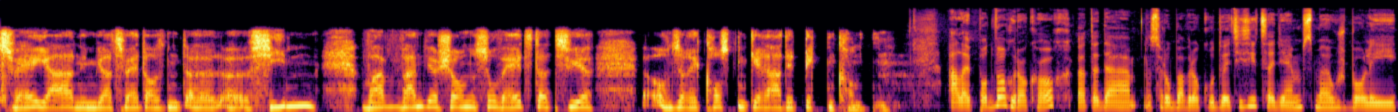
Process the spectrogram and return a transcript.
zwei Jahren, im Jahr 2007, war, waren wir schon so weit, dass wir unsere Kosten gerade decken konnten. Ale po dvoch rokoch, teda zhruba v roku 2007, sme už boli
